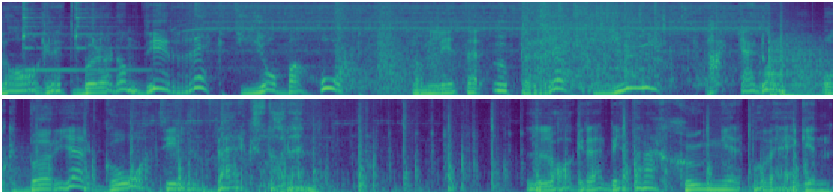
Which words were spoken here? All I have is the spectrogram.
lagret börjar de direkt jobba hårt. De letar upp rätt hjul, packar dem och börjar gå till verkstaden. Lagerarbetarna sjunger på vägen.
